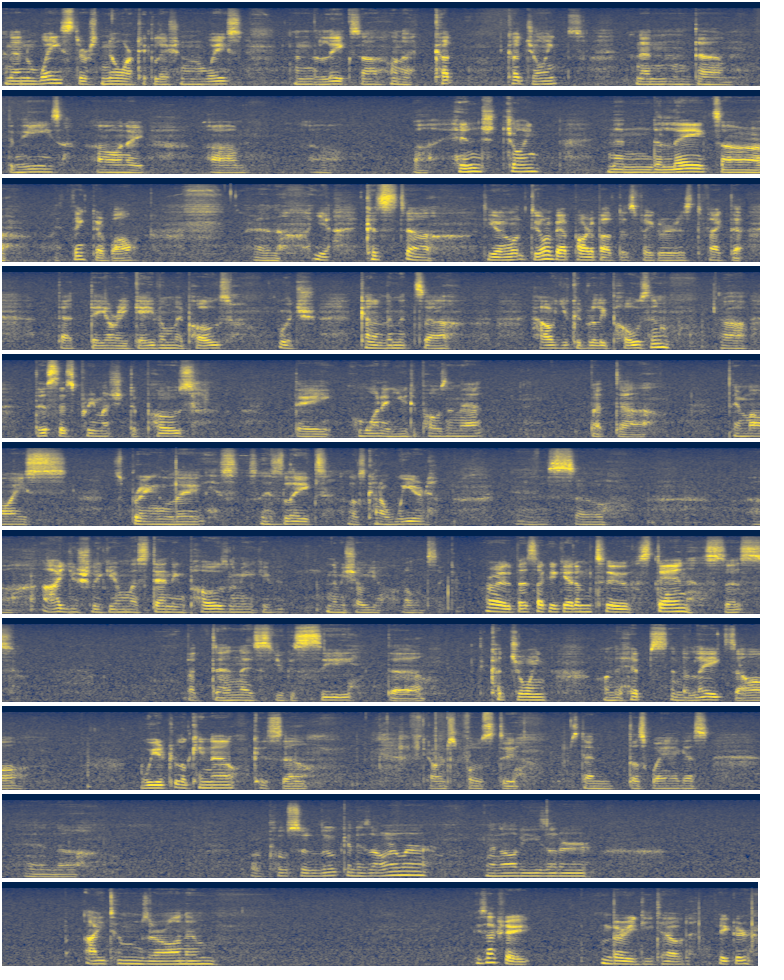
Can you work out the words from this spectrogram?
And then waist there's no articulation in waist and the legs are on a cut cut joints and then the, the knees are on a, um, uh, a hinged joint and then the legs are I think they're ball and yeah because uh, the, only, the only bad part about this figure is the fact that that they already gave him a pose which kind of limits uh, how you could really pose him. Uh, this is pretty much the pose they wanted you to pose them at but uh, them always spraying leg, his, his legs. Looks kind of weird. And so uh, I usually give him a standing pose. Let me give it let me show you. Hold on one second. Alright the best I could get him to stand is this but then as you can see the, the cut joint on the hips and the legs are all weird looking now because uh, they aren't supposed to stand this way I guess. And uh, for a closer look at his armor and all these other items are on him. He's actually a very detailed figure.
